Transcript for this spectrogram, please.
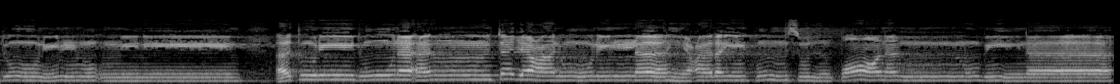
دون المؤمنين أتريدون أن تجعلوا لله عليكم سلطانا مبينا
